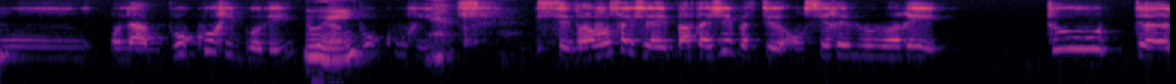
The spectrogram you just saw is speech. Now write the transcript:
on, on a beaucoup rigolé, on a beaucoup ri. C'est vraiment ça que j'avais partagé parce qu'on s'est remémoré toutes, euh,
